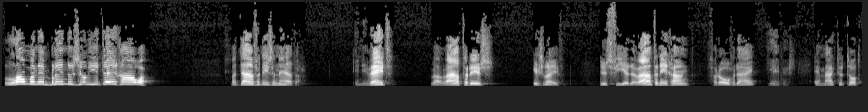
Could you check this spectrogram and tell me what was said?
Lammen en blinden zullen je tegenhouden. Maar David is een herder. En die weet, waar water is, is leven. Dus via de wateringang veroverde hij Jebus. En maakte tot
